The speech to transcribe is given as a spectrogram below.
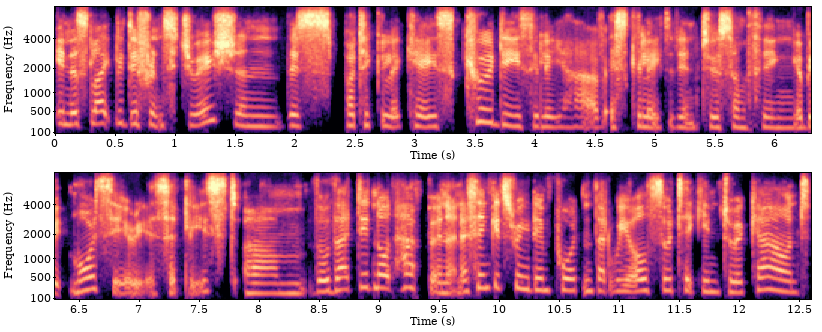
in a slightly different situation, this particular case could easily have escalated into something a bit more serious, at least, um, though that did not happen. And I think it's really important that we also take into account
